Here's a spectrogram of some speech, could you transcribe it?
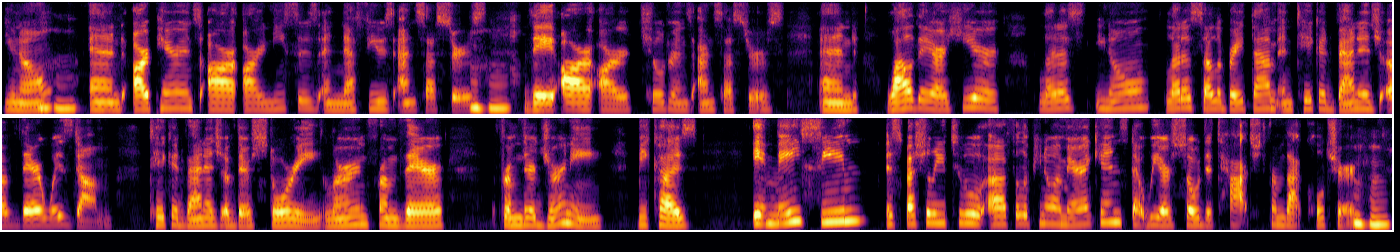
you know Mhm. and our parents are our nieces and nephews ancestors Mhm. they are our children's ancestors and while they are here let us you know let us celebrate them and take advantage of their wisdom take advantage of their story learn from their from their journey because it may seem especially to uh, filipino americans that we are so detached from that culture. Mhm.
